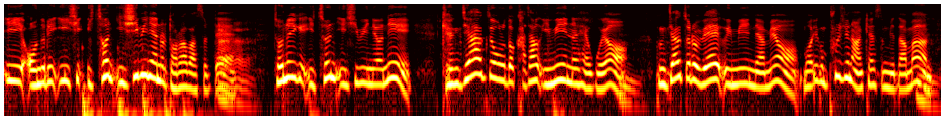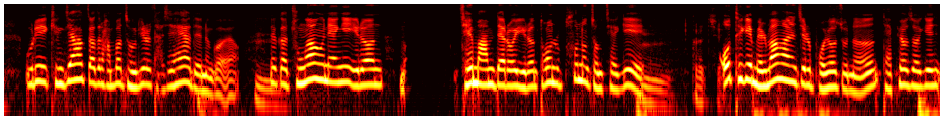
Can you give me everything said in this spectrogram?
이 오늘이 20, 2022년을 돌아봤을 때 예. 저는 이게 2022년이 경제학적으로도 가장 의미 있는 해고요. 음. 경제학적으로 왜 의미 있냐면 뭐 이건 풀지는 않겠습니다만 음. 우리 경제학자들 한번 정리를 다시 해야 되는 거예요. 음. 그러니까 중앙은행이 이런 제 마음대로 이런 돈을 푸는 정책이 음. 그렇지. 어떻게 멸망하는지를 보여주는 대표적인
